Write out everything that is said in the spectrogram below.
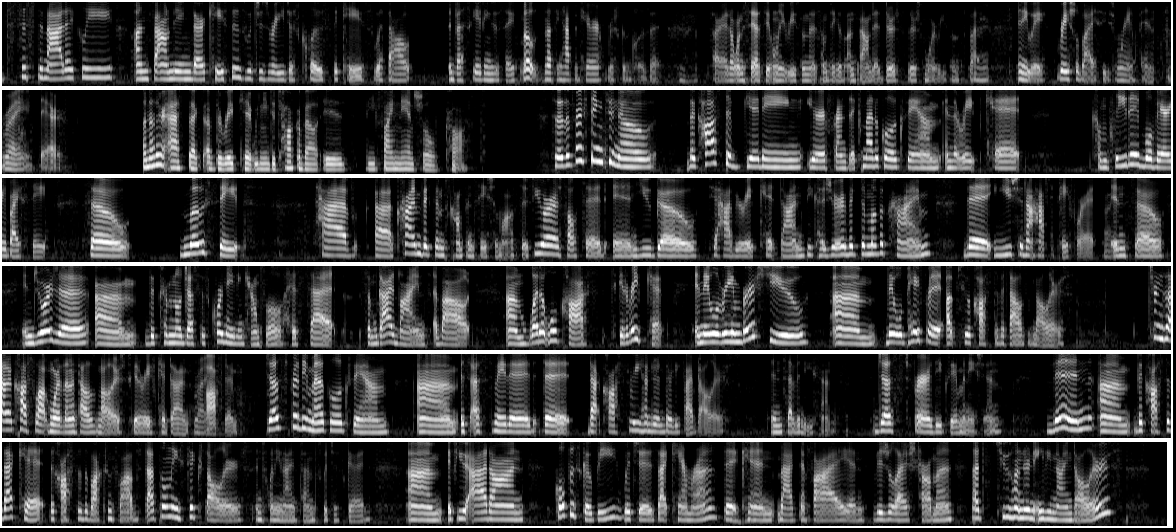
systematically unfounding their cases, which is where you just close the case without investigating. You just say, "Oh, nothing happened here. We're just going to close it." Sorry, I don't want to say that's the only reason that something is unfounded. There's there's more reasons, but Right. anyway, racial bias is rampant right there. Another aspect of the rape kit we need to talk about is the financial cost. So the first thing to know, the cost of getting your forensic medical exam and the rape kit completed will vary by state. So most states have uh, crime victims compensation laws. So if you are assaulted and you go to have your rape kit done because you're a victim of a crime, that you should not have to pay for it. Right. And so in Georgia, um, the Criminal Justice Coordinating Council has set some guidelines about um, what it will cost to get a rape kit. And they will reimburse you, um, they will pay for it up to a cost of $1,000. Turns out it costs a lot more than $1,000 to get a rape kit done right. often. Just for the medical exam, um, it's estimated that that costs $335.70 just for the examination. Then um, the cost of that kit, the cost of the box and swabs, that's only $6.29, which is good. Um, if you add on colposcopy, which is that camera that mm-hmm. can magnify and visualize trauma, that's $289.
